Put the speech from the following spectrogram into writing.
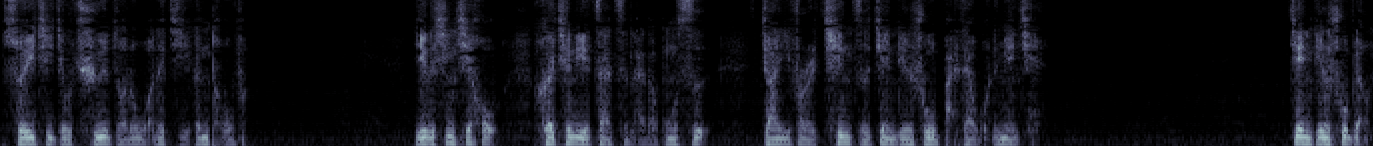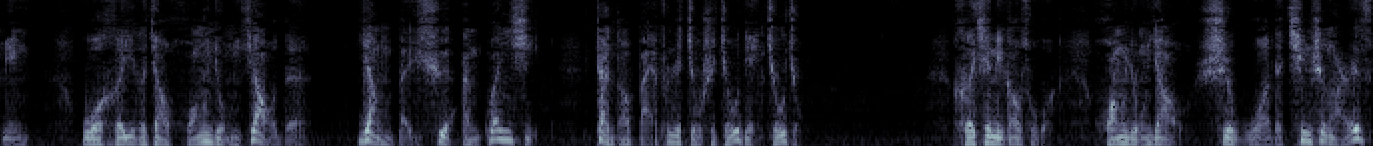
随即就取走了我的几根头发。一个星期后，何清丽再次来到公司，将一份亲子鉴定书摆在我的面前。鉴定书表明，我和一个叫黄永耀的样本血案关系占到百分之九十九点九九。何清丽告诉我，黄永耀是我的亲生儿子，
